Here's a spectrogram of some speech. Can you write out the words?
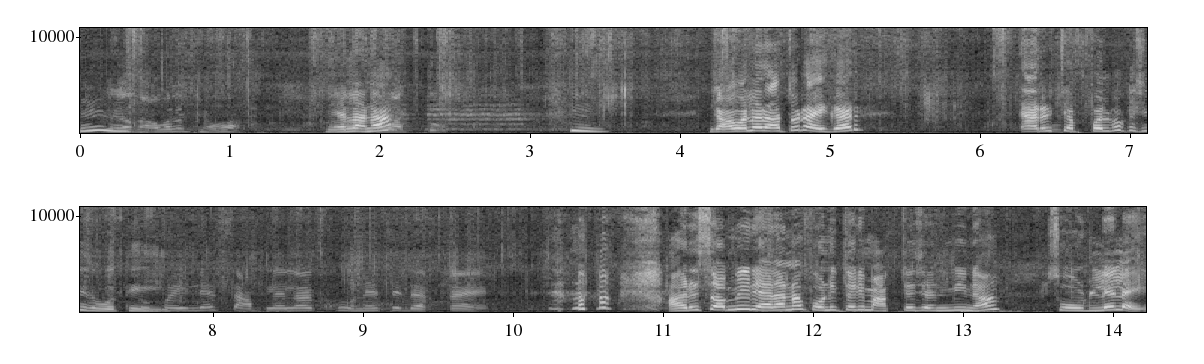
हम्म. याला ना? हम्म. गावाला राहतो टायगर अरे चप्पल बघ कशी होती. पहिलेच आपल्याला खोण्याचे डरताय अरे समीर याला ना कोणीतरी मागच्या जन्मी ना सोडलेलं आहे.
